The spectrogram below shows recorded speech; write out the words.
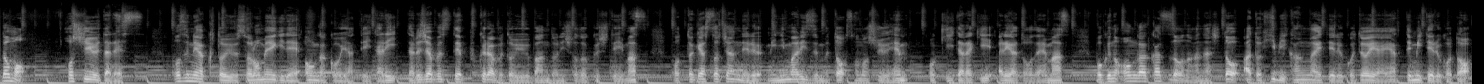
どうも、星優太です。ボズニャクというソロ名義で音楽をやっていたり、ダルジャブステップクラブというバンドに所属しています。ポッドキャストチャンネルミニマリズムとその周辺、お聞きいただきありがとうございます。僕の音楽活動の話と、あと日々考えていることややってみていること、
